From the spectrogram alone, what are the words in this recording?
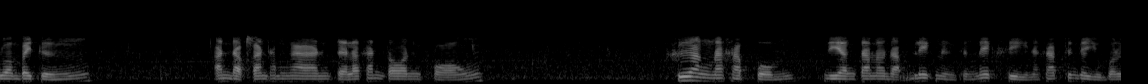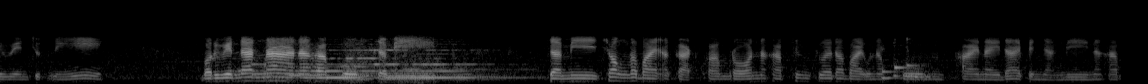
รวมไปถึงอันดับการทำงานแต่ละขั้นตอนของ เครื่องนะครับ ผมเรียงตามระดับเลขหนึ่งถึงเลขสี่นะครับ ซึ่งจะอยู่บริเวณจุดนี้ บริเวณด้านหน้านะครับ ผมจะมี จะมีช่องระบายอากาศความร้อนนะครับ ซึ่งช่วยระบายอุณหภูมิภายในได้เป็นอย่างดีนะครับ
